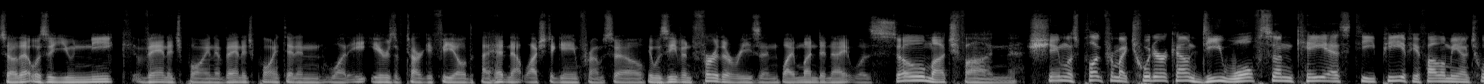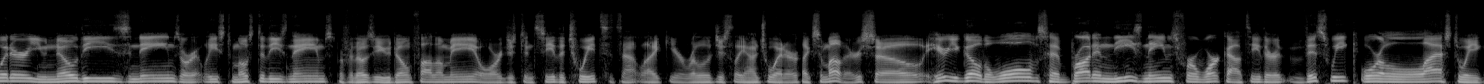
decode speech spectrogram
So that was a unique vantage point, a vantage point that in what eight years of Target Field I had not watched a game from. So it was even further reason why Monday night was so much fun. Shameless plug for my Twitter account, D Wolfson KSTP. If you follow me on Twitter, you know these names or at least most of these names. But for those of you who don't follow me or just didn't see the tweets, it's not like you're religiously on Twitter like some others. So here you go. The Wolves have brought in these these names for workouts either this week or last week.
